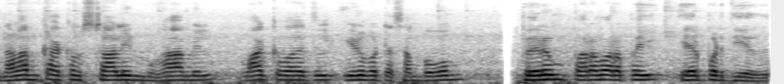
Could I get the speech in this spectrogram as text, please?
நலம் காக்கும் ஸ்டாலின் முகாமில் வாக்குவாதத்தில் ஈடுபட்ட சம்பவம் பெரும் பரபரப்பை ஏற்படுத்தியது.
